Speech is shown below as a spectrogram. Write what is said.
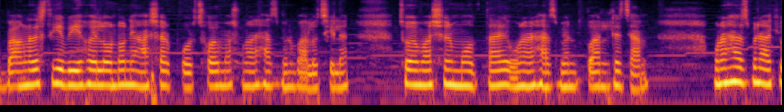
বাংলাদেশ থেকে বিয়ে হয়ে লন্ডনে আসার পর ছয় মাস ওনার হাজব্যান্ড ভালো ছিলেন। ছয় মাসের মধ্যে ওনার হাজব্যান্ড পাল্টে যান। ওনার হাজবেন্ড আগে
